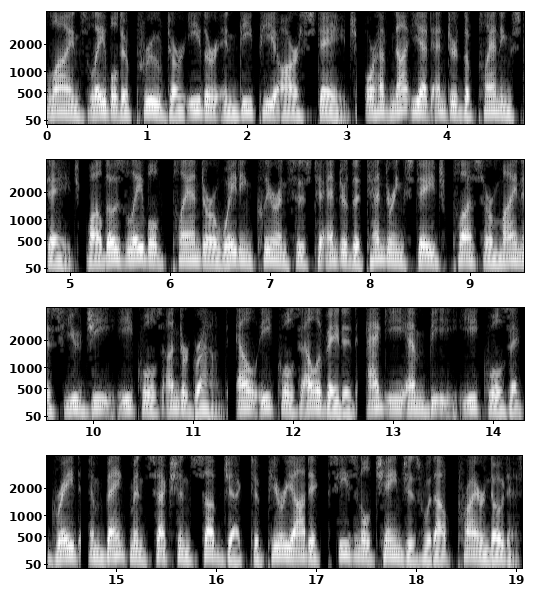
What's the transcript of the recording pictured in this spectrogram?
Lines labeled approved are either in DPR stage, or have not yet entered the planning stage, while those labeled planned are awaiting clearances to enter the tendering stage plus or minus UG equals underground, L equals elevated, AG EMB equals at grade, embankment sections subject to periodic, seasonal changes without prior notice.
